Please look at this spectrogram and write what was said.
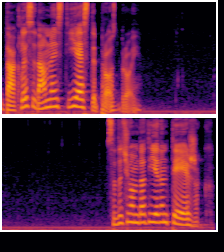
Dakle, 17 jeste prost broj. Sada ću vam dati jedan težak,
